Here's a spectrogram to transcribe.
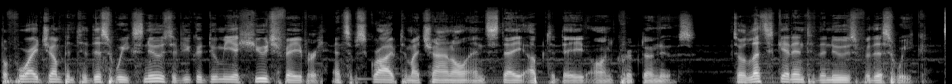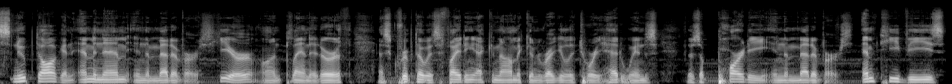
Before I jump into this week's news, if you could do me a huge favor and subscribe to my channel and stay up to date on crypto news. So let's get into the news for this week. Snoop Dogg and Eminem in the metaverse. Here on planet Earth, as crypto is fighting economic and regulatory headwinds, there's a party in the metaverse. MTV's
